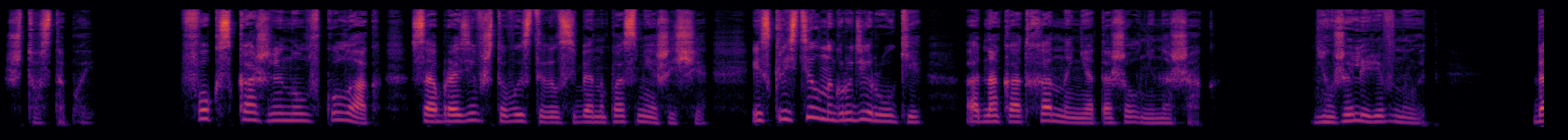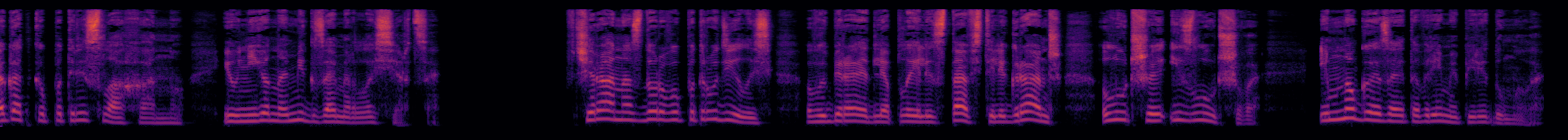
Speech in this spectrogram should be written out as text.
«Что с тобой?» Фокс кашлянул в кулак, сообразив, что выставил себя на посмешище, и скрестил на груди руки, однако от Ханны не отошел ни на шаг. Неужели ревнует? Догадка потрясла Ханну, и у нее на миг замерло сердце. Вчера она здорово потрудилась, выбирая для плейлиста в стиле гранж лучшее из лучшего, и многое за это время передумала.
